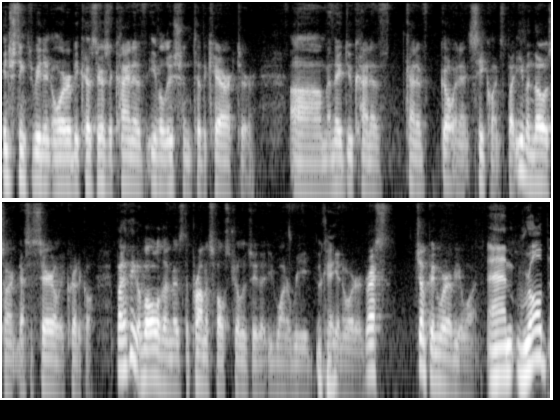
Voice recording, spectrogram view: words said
interesting to read in order because there's a kind of evolution to the character, um, and they do kind of kind of go in a sequence. But even those aren't necessarily critical. But I think of all of them as the Promise Falls trilogy that you'd want to read okay. in order. The rest, jump in wherever you want. Um, Rob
